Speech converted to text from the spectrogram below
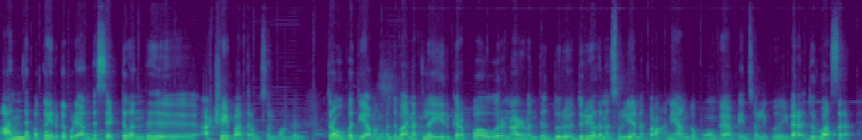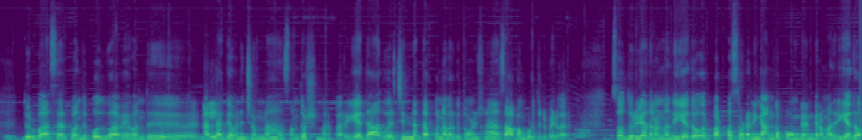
அந்த பக்கம் இருக்கக்கூடிய அந்த செட்டு வந்து அக்ஷய பாத்திரம் சொல்லுவாங்க. திரௌபதி அவங்க வந்து வனத்தில் இருக்கிறப்போ ஒரு நாள் வந்து துரு துரியோதனை சொல்லி அனுப்புகிறான் நீ அங்கே போங்க அப்படின்னு சொல்லி கு- இவர துர்வாசரை. துர்வாசருக்கு வந்து பொதுவாகவே வந்து நல்லா கவனிச்சோம்னா சந்தோஷமாக இருப்பார். ஏதாவது ஒரு சின்ன தப்புன்னு அவருக்கு தோணுச்சுன்னா சாபம் கொடுத்துட்டு போயிடுவார். ஸோ துரியோதனன் வந்து ஏதோ ஒரு பர்பஸோட நீங்கள் அங்கே போங்கங்கிற மாதிரி ஏதோ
